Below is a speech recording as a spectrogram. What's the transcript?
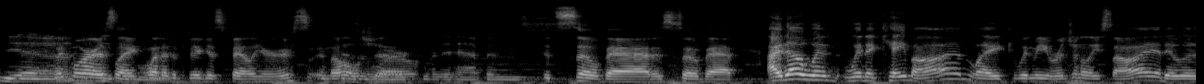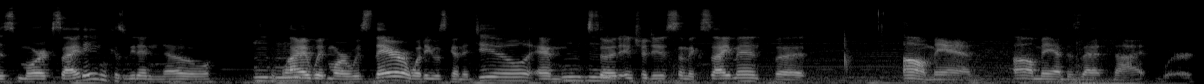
Yeah. Widmore it is like one of the biggest failures in It the whole show. work when it happens. It's so bad. It's so bad. I know when when it came on, like when we originally saw it, it was more exciting because we didn't know Mhm. why Widmore was there, what he was gonna do, and so Mhm. it introduced some excitement. But oh man, oh man, does that not work?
